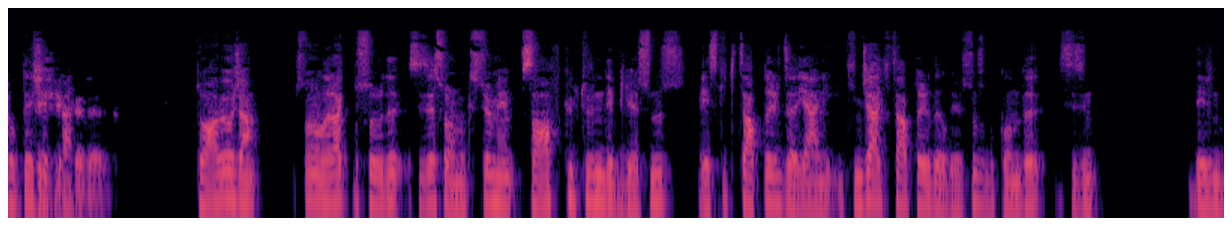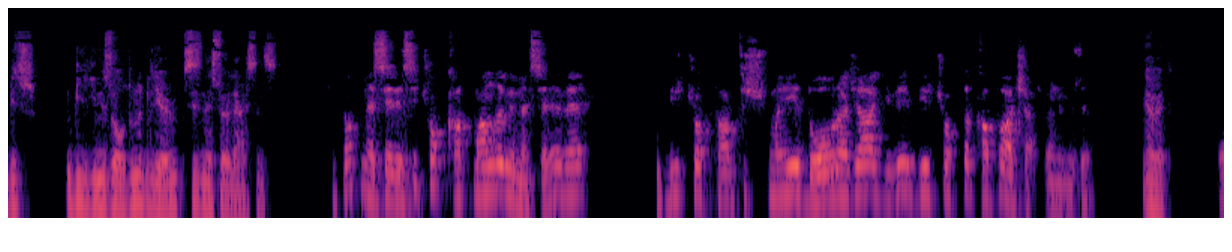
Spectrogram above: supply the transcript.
Çok teşekkürler. Teşekkür ederim. Tuğabi Hocam son olarak bu soruda size sormak istiyorum. Hem sahaf kültürünü de biliyorsunuz. Eski kitapları da yani ikinci el kitapları da alıyorsunuz. Bu konuda sizin derin bir bilginiz olduğunu biliyorum. Siz ne söylersiniz? Kitap meselesi çok katmanlı bir mesele ve birçok tartışmayı doğuracağı gibi birçok da kapı açar önümüze. Evet e,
